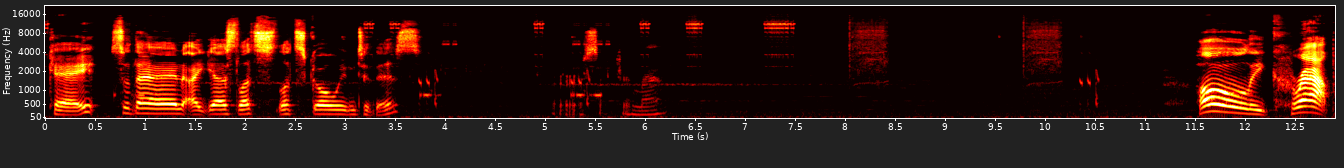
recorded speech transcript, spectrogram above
Okay, so then I guess let's let's go into this. Sector map. Holy crap!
